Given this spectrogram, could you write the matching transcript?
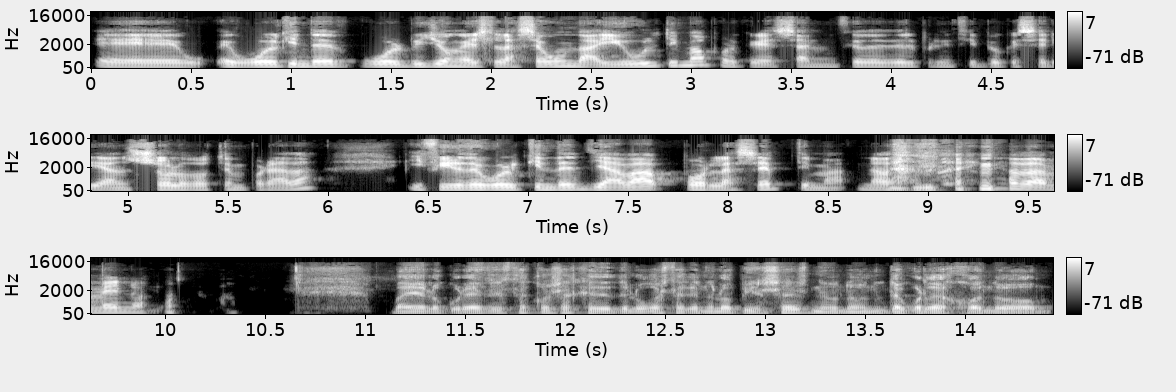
Eh, Walking Dead World Beyond es la segunda y última, porque se anunció desde el principio que serían solo dos temporadas. Y Fear the Walking Dead ya va por la séptima, nada más y nada menos. Vaya locura, de estas cosas que desde luego hasta que no lo piensas no, te acuerdas cuando,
